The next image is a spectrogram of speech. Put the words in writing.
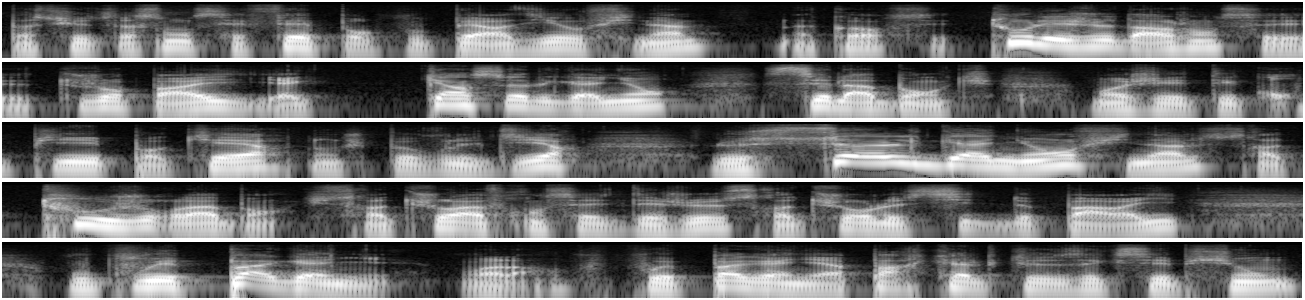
parce que de toute façon, c'est fait pour que vous perdiez au final. D'accord? C'est tous les jeux d'argent, c'est toujours pareil. Il y a qu'un seul gagnant, c'est la banque. Moi, j'ai été croupier poker, donc je peux vous le dire. Le seul gagnant au final sera toujours la banque. Ce sera toujours la Française des Jeux, ce sera toujours le site de Paris. Vous pouvez pas gagner. Voilà, vous pouvez pas gagner à part quelques exceptions.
